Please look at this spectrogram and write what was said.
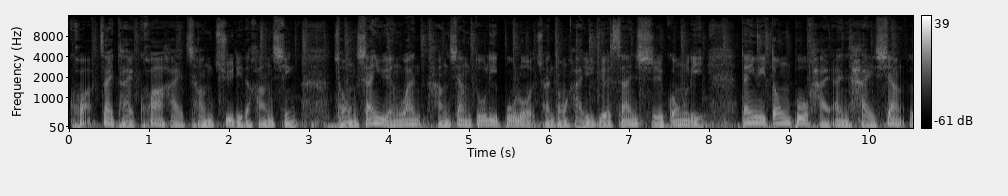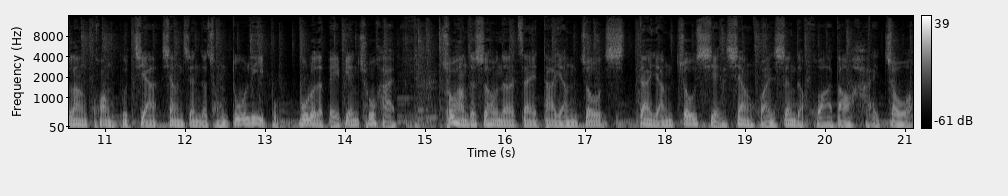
跨在台跨海长距离的航行，从山元湾航向都立部落，传统海域约三十公里。但因为东部海岸海象浪况不佳，象征的从都立部部落的北边出海。出航的时候呢，在大洋洲大洋洲险象环生的滑到海州啊。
